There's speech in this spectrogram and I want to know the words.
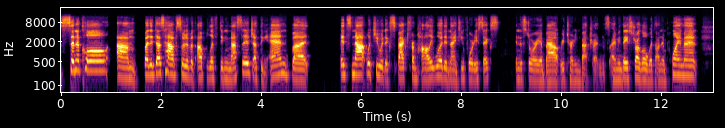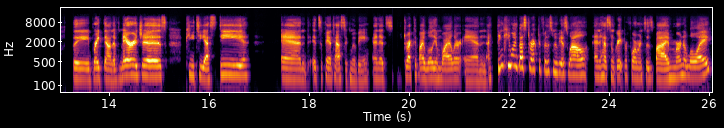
cynical, um, but it does have sort of an uplifting message at the end, but it's not what you would expect from Hollywood in 1946 in the story about returning veterans. I mean, they struggle with unemployment, the breakdown of marriages, PTSD, and it's a fantastic movie. And it's directed by William Wyler, and I think he won Best Director for this movie as well. And it has some great performances by Myrna Loy,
